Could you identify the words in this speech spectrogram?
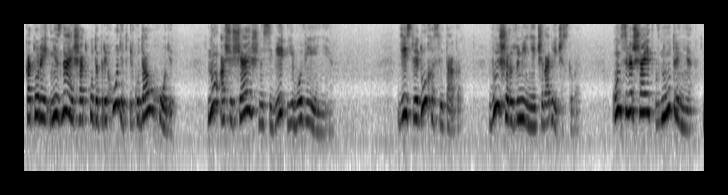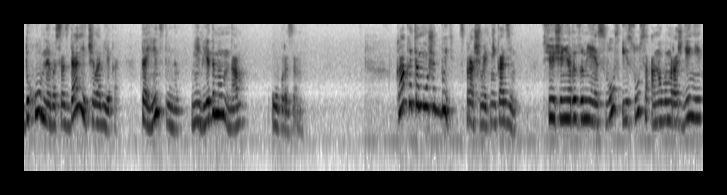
который не знаешь, откуда приходит и куда уходит, но ощущаешь на себе его веяние. Действие духа святаго выше разумения человеческого. Он совершает внутреннее духовное воссоздание человека таинственным, неведомым нам образом. «Как это может быть?» – спрашивает Никодим, все еще не разумея слов Иисуса о новом рождении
